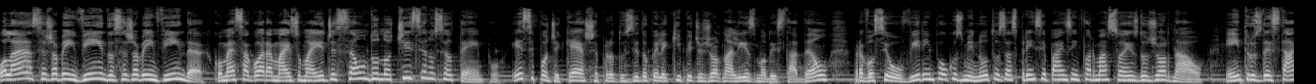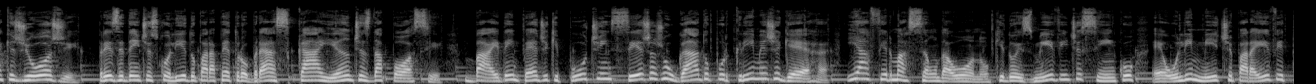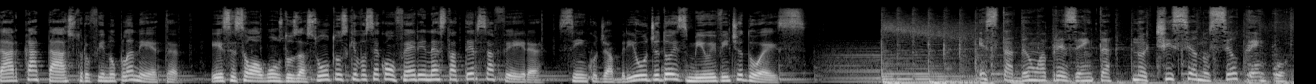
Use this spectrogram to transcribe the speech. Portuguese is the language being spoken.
Olá, seja bem-vindo, seja bem-vinda. Começa agora mais uma edição do Notícia no seu Tempo. Esse podcast é produzido pela equipe de jornalismo do Estadão para você ouvir em poucos minutos as principais informações do jornal. Entre os destaques de hoje, presidente escolhido para Petrobras cai antes da posse. Biden pede que Putin seja julgado por crimes de guerra e a afirmação da ONU que 2025 é o limite para evitar catástrofe no planeta. Esses são alguns dos assuntos que você confere nesta terça-feira, 5 de abril de 2022. Estadão apresenta Notícia no seu tempo.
